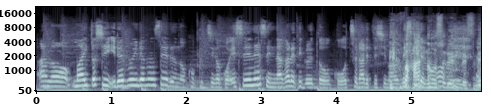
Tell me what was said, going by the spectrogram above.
あの、毎年1111セールの告知がこう SNS に流れてくると、こう、釣られてしまうんですけれども。反応するんですね、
